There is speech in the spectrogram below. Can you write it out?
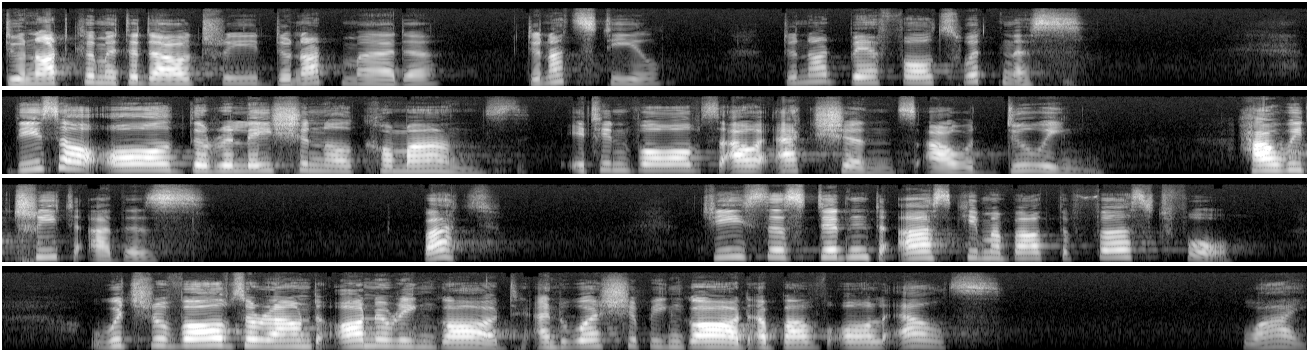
do not commit adultery, do not murder, do not steal, Do not bear false witness. These are all the relational commands. It involves our actions, our doing, how we treat others. But Jesus didn't ask him about the first four, which revolves around honoring God and worshiping God above all else. Why?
